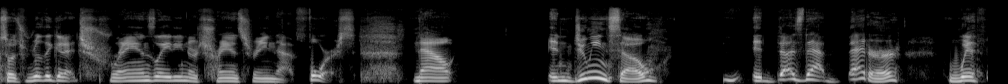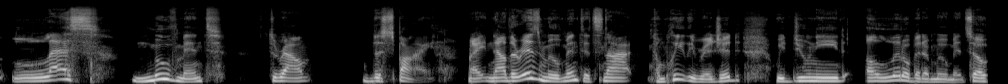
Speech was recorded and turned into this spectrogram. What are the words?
So it's really good at translating or transferring that force. Now, in doing so, it does that better with less movement throughout the spine, right? Now there is movement, it's not completely rigid. We do need a little bit of movement. So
